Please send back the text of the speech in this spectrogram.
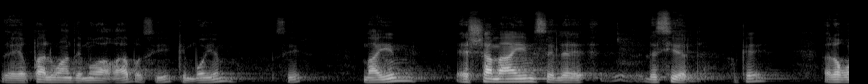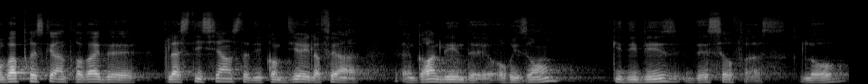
d'ailleurs pas loin des mots arabes aussi, que moyim aussi, maïm, et shamaim, c'est le, ciel. ok? Alors, on va presque à un travail de plasticien, c'est-à-dire comme Dieu il a fait une grande ligne d'horizon qui divise des surfaces, l'eau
